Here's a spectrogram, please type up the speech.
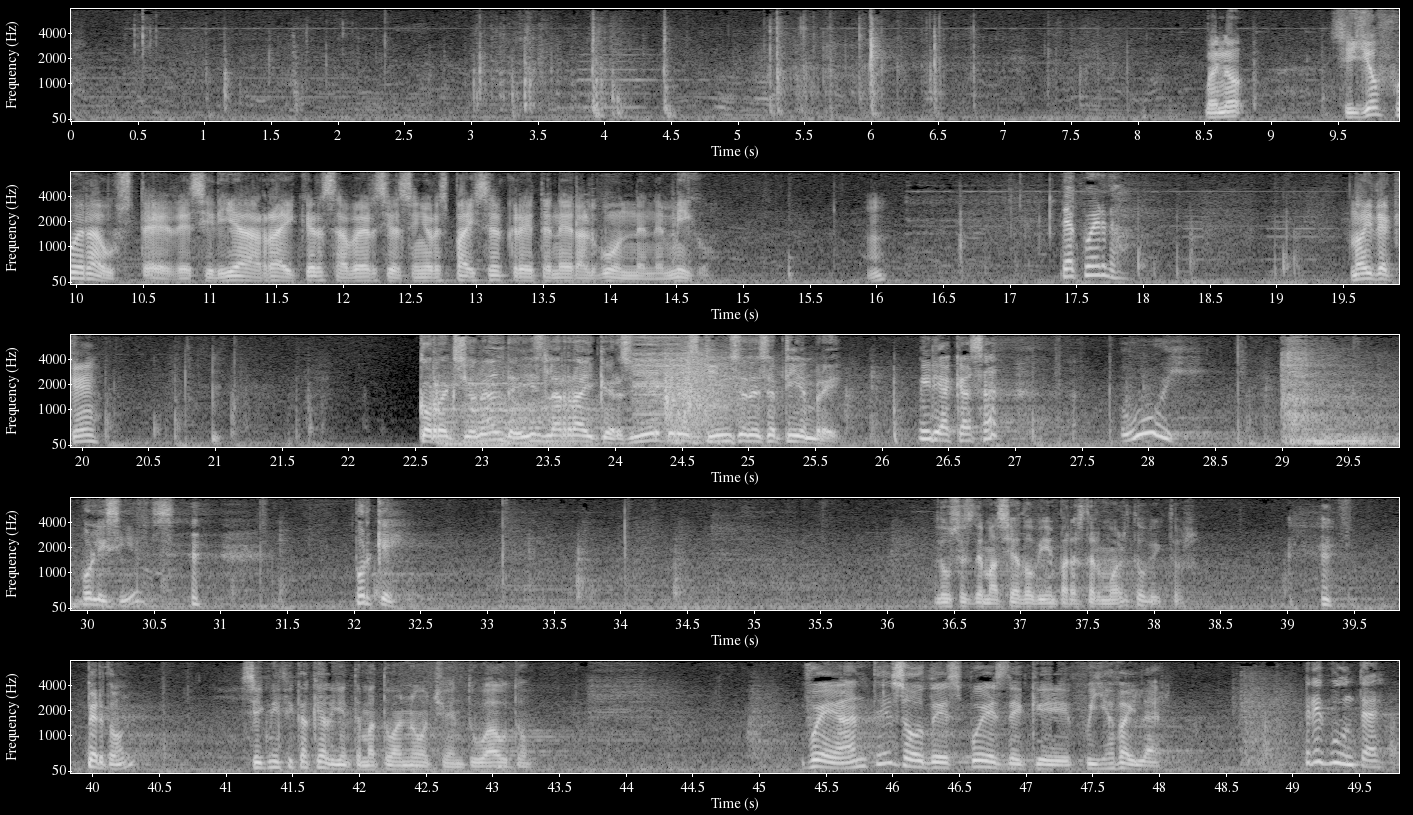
Bueno, si yo fuera ustedes, iría a Rikers a ver si el señor Spicer cree tener algún enemigo. De acuerdo. ¿No hay de qué? Correccional de Isla Rikers, miércoles 15 de septiembre. ¿Iré a casa? Uy. Policías. ¿Por qué? Luces demasiado bien para estar muerto, Víctor. ¿Perdón? Significa que alguien te mató anoche en tu auto. ¿Fue antes o después de que fui a bailar? Pregunta.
